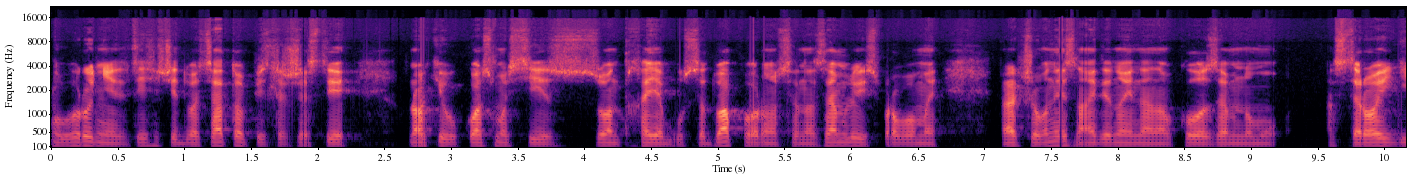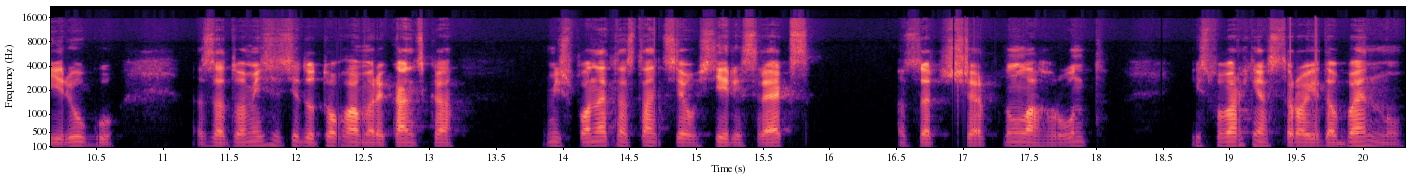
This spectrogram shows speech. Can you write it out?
У грудні 2020-го, після шести років у космосі, зонд Хаябуса 2 повернувся на Землю із спробами речовини, знайденої на навколоземному астероїді Рюгу. За два місяці до того американська міжпланетна станція Осіріс Рекс зачерпнула ґрунт із поверхні астероїда Бенну.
